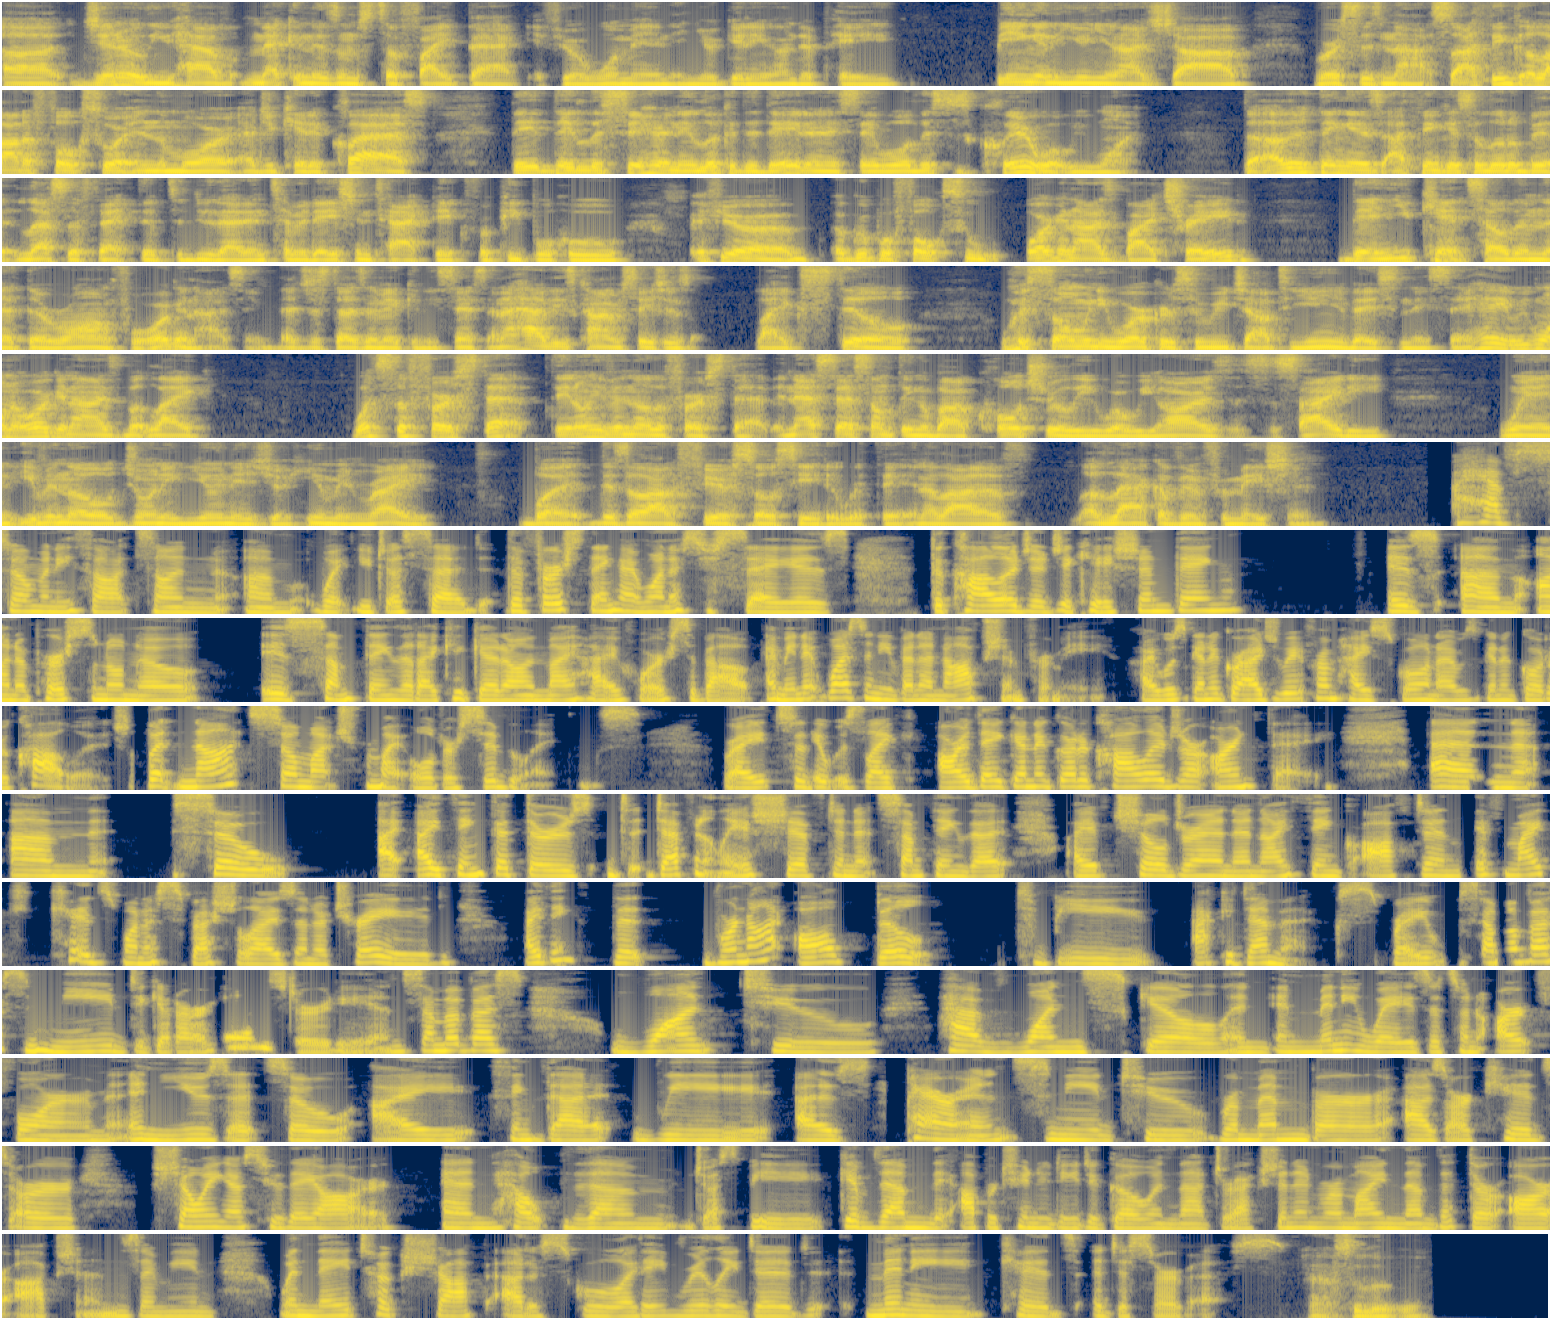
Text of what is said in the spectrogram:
uh, generally you have mechanisms to fight back if you're a woman and you're getting underpaid, being in a unionized job versus not. So I think a lot of folks who are in the more educated class they they sit here and they look at the data and they say, well, this is clear what we want. The other thing is, I think it's a little bit less effective to do that intimidation tactic for people who, if you're a, a group of folks who organize by trade, then you can't tell them that they're wrong for organizing. That just doesn't make any sense. And I have these conversations like still with so many workers who reach out to union base and they say, Hey, we want to organize, but like, what's the first step? They don't even know the first step. And that says something about culturally where we are as a society when even though joining union is your human right, but there's a lot of fear associated with it and a lot of a lack of information. I have so many thoughts on um, what you just said. The first thing I wanted to say is the college education thing is um, on a personal note is something that I could get on my high horse about. I mean, it wasn't even an option for me. I was going to graduate from high school and I was going to go to college, but not so much for my older siblings right? So it was like, are they going to go to college or aren't they? And um, so I, I, think that there's d- definitely a shift and it's something that I have children. And I think often if my kids want to specialize in a trade, I think that we're not all built to be academics, right? Some of us need to get our hands dirty and some of us want to have one skill and in many ways it's an art form and use it. So I think that we as parents need to remember as our kids are showing us who they are and help them just be, give them the opportunity to go in that direction and remind them that there are options. I mean, when they took shop out of school, they really did many kids a disservice. Absolutely.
